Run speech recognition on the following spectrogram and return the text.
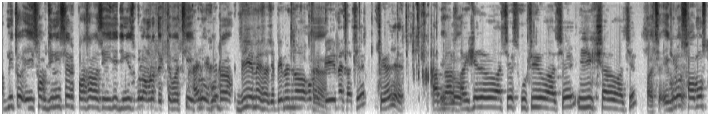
আপনি তো এই সব জিনিসের পাশাপাশি এই যে জিনিসগুলো আমরা দেখতে পাচ্ছি এগুলো গোটা বিএমএস আছে বিভিন্ন রকমের হ্যাঁ। বিএমএস আছে ঠিক আছে? আপনার এগুলো- সাইকেলেরও আছে স্কুটিরও আছে ই রিক্সারও আছে। আচ্ছা এগুলো সমস্ত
